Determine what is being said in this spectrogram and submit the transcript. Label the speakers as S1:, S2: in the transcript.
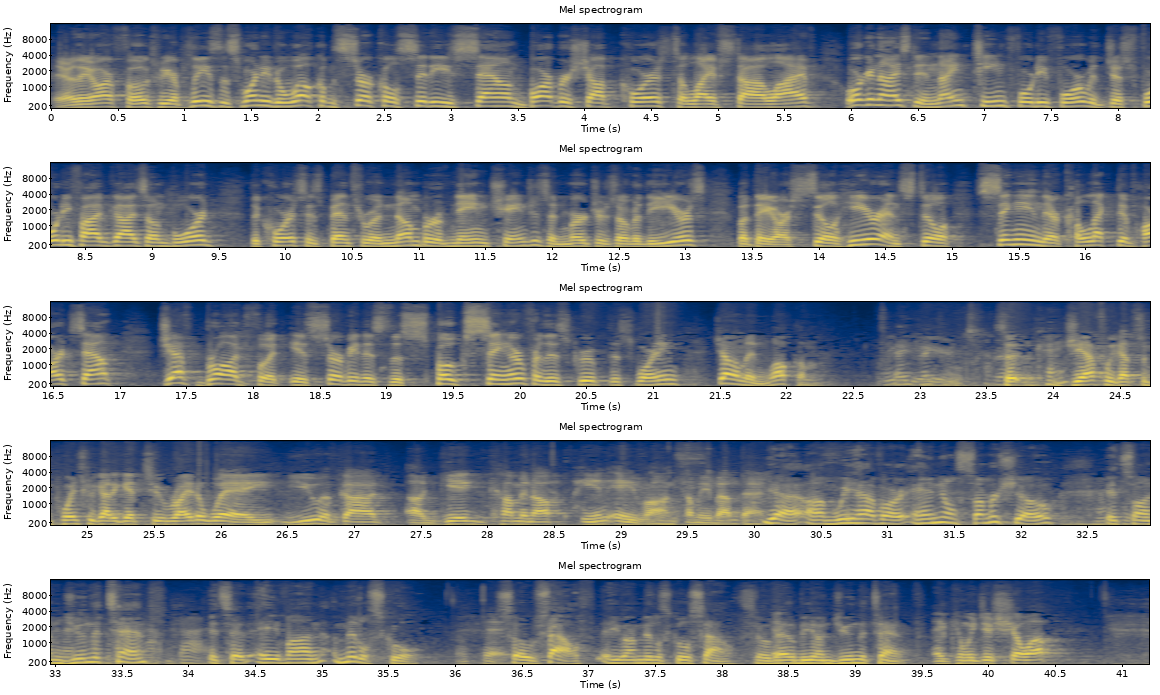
S1: There they are, folks. We are pleased this morning to welcome Circle City Sound Barbershop Chorus to Lifestyle Live. Organized in 1944 with just 45 guys on board, the chorus has been through a number of name changes and mergers over the years, but they are still here and still singing their collective hearts out. Jeff Broadfoot is serving as the spoke singer for this group this morning. Gentlemen, welcome.
S2: Thank you.
S1: So, okay. Jeff, we got some points we got to get to right away. You have got a gig coming up in Avon. Tell me about that.
S2: Yeah, um, we have our annual summer show. It's on June the 10th. It's at Avon Middle School. Okay. So South, Avon Middle School South. So that'll be on June the 10th.
S1: And can we just show up?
